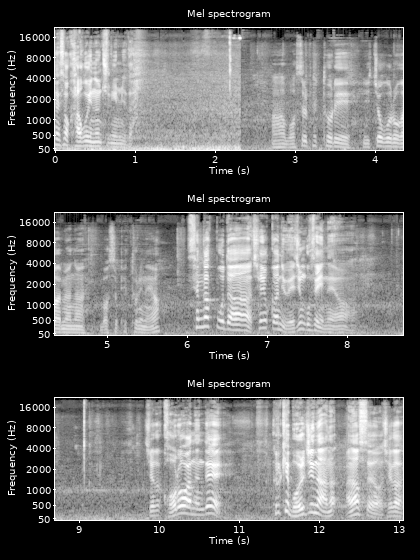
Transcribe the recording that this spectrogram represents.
해서 가고 있는 중입니다. 아 머슬 팩토리 이쪽으로 가면은 머슬 팩토리네요. 생각보다 체육관이 외진 곳에 있네요. 제가 걸어왔는데 그렇게 멀지는 않, 않았어요. 제가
